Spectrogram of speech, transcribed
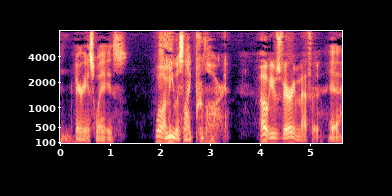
in various ways. Well, I he mean, was like Broulard. oh, he was very method. Yeah.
